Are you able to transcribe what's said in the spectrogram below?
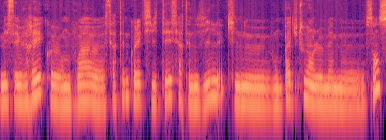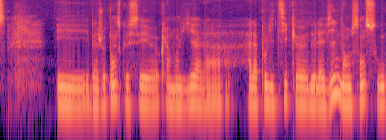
mais c'est vrai qu'on voit euh, certaines collectivités, certaines villes qui ne vont pas du tout dans le même euh, sens. Et ben, je pense que c'est euh, clairement lié à la, à la politique euh, de la ville, dans le sens où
